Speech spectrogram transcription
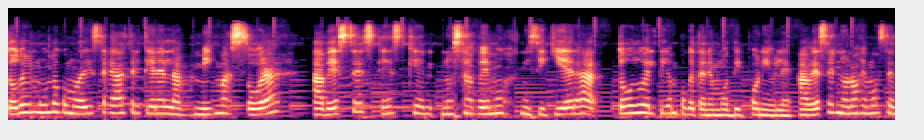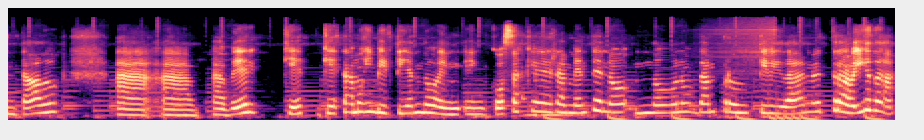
todo el mundo, como dice Astrid, tiene las mismas horas. A veces es que no sabemos ni siquiera todo el tiempo que tenemos disponible. A veces no nos hemos sentado a, a, a ver qué, qué, estamos invirtiendo en, en, cosas que realmente no, no, nos dan productividad en nuestra vida,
